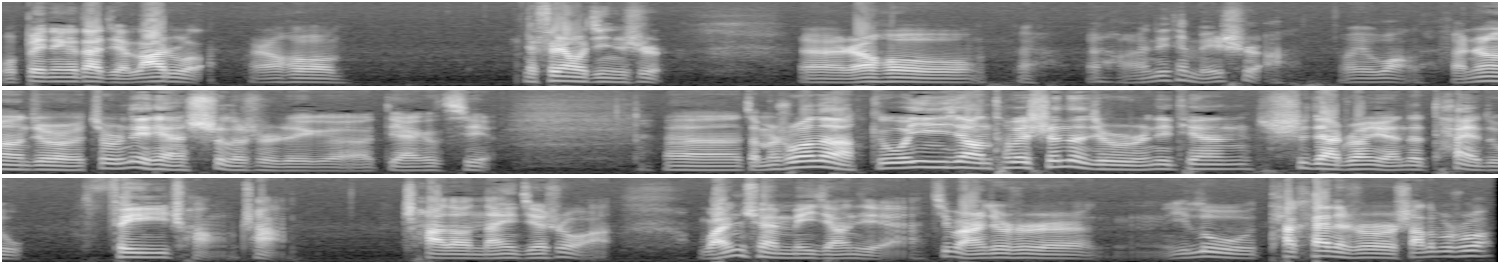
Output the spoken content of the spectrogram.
我被那个大姐拉住了，然后那非让我进去试。呃，然后哎哎，好像那天没试啊，我也忘了。反正就是就是那天试了试这个 DX 七。嗯，怎么说呢？给我印象特别深的就是那天试驾专员的态度非常差，差到难以接受啊，完全没讲解，基本上就是一路他开的时候啥都不说，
